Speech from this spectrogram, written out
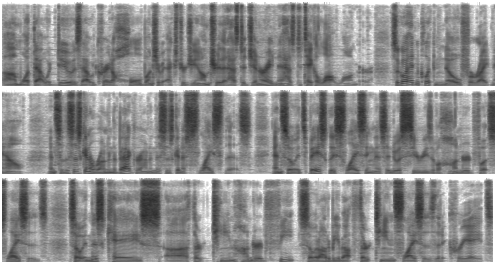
um, what that would do is that would create a whole bunch of extra geometry that has to generate and it has to take a lot longer. So go ahead and click no for right now. And so this is going to run in the background and this is going to slice this. And so it's basically slicing this into a series of 100 foot slices. So in this case, uh, 1300 feet, so it ought to be about 13 slices that it creates.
